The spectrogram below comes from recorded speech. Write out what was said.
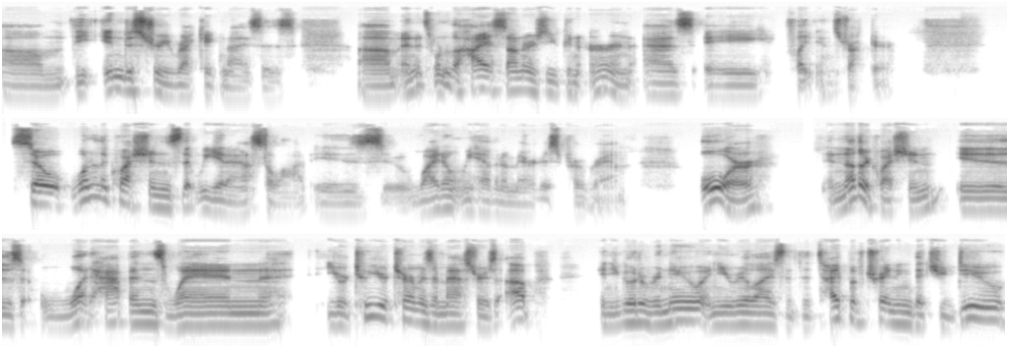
um, the industry recognizes. Um, and it's one of the highest honors you can earn as a flight instructor. So, one of the questions that we get asked a lot is why don't we have an emeritus program? Or another question is what happens when your two year term as a master is up and you go to renew and you realize that the type of training that you do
